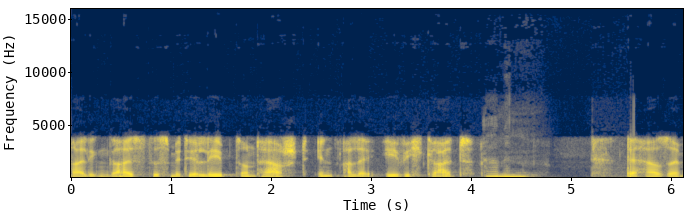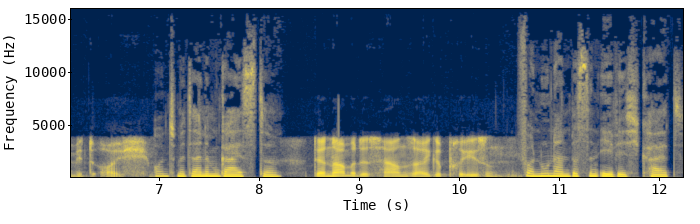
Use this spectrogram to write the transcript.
Heiligen Geistes mit dir lebt und herrscht in alle Ewigkeit. Amen. Der Herr sei mit euch. Und mit deinem Geiste. Der Name des Herrn sei gepriesen. Von nun an bis in Ewigkeit.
